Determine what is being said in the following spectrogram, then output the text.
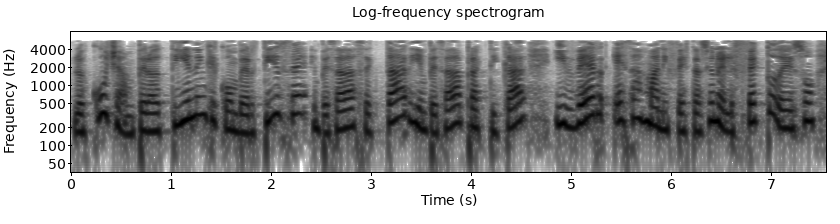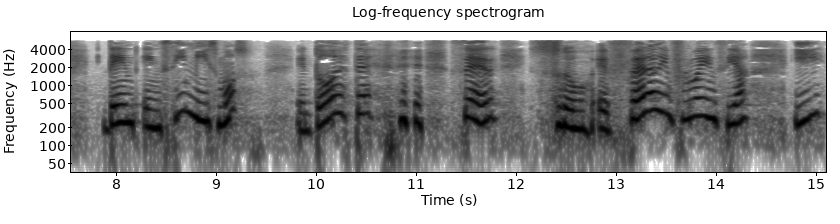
lo escuchan, pero tienen que convertirse, empezar a aceptar y empezar a practicar y ver esas manifestaciones, el efecto de eso en sí mismos en todo este ser su esfera de influencia y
